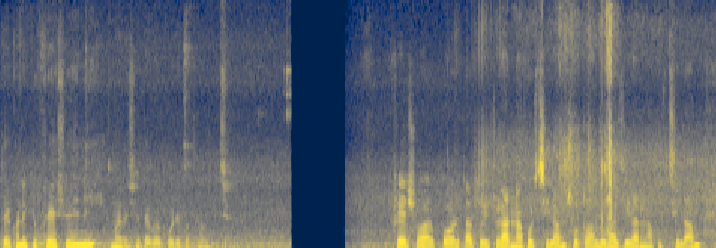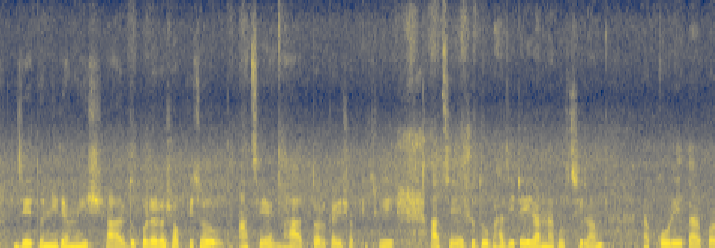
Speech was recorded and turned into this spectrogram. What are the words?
তো এখন একটু ফ্রেশ হয়ে নিই তোমাদের সাথে আবার পরে কথা হচ্ছে। ফ্রেশ হওয়ার পর তারপর একটু রান্না করছিলাম, ছোট আলু ভাজি রান্না করছিলাম, যেহেতু নিরামিষ আর দুপুরেরও সব কিছু আছে, ভাত, তরকারি সব কিছুই আছে, শুধু ভাজিটাই রান্না করছিলাম, করে তারপর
